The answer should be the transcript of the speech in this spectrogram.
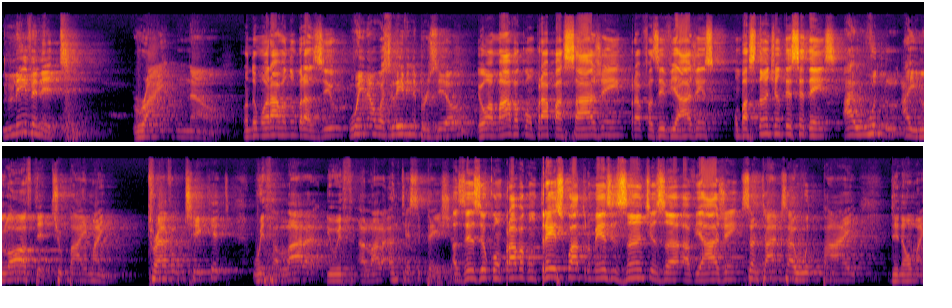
living it right now. Quando eu morava no Brasil, When I was living in Brazil, eu amava comprar passagem para fazer viagens com bastante antecedência. I would I loved it to buy my travel ticket with a lot of with a lot of anticipation. Às vezes eu comprava com três, quatro meses antes a, a viagem. Sometimes I would buy, you know, my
